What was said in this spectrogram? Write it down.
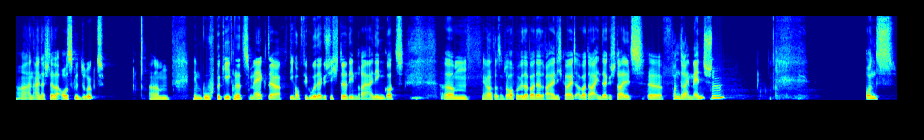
äh, an einer Stelle ausgedrückt. Ähm, Im Buch begegnet Mac, der, die Hauptfigur der Geschichte, dem dreieinigen Gott. Ähm, ja, da sind wir auch wieder bei der Dreieinigkeit, aber da in der Gestalt äh, von drei Menschen. Und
